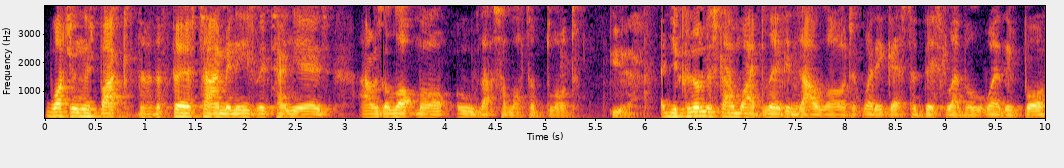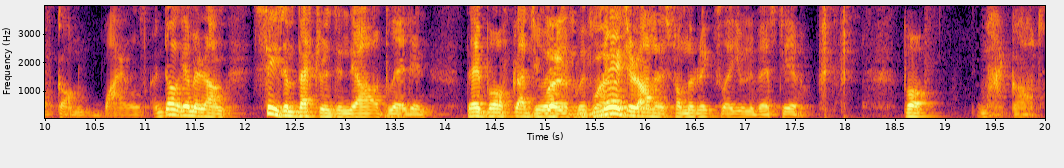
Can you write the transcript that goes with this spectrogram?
watching this back for the first time in easily 10 years, I was a lot more, ooh, that's a lot of blood. Yeah. And you can understand why Blading's outlawed when it gets to this level where they've both gone wild. And don't get me wrong, seasoned veterans in the art of blading, they both graduated Learned with Flair. major honours from the Ric Flair University of. But, my God.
